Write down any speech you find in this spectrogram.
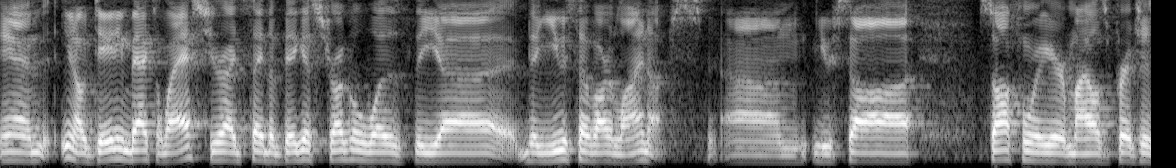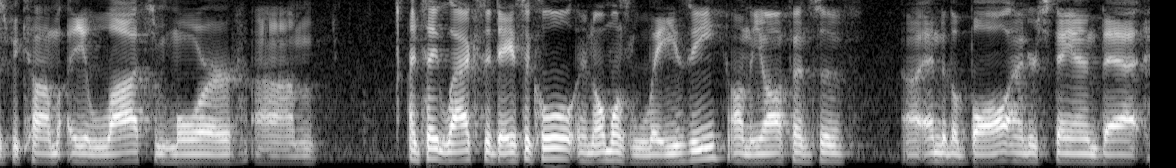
And you know, dating back to last year, I'd say the biggest struggle was the uh, the use of our lineups. Um, you saw sophomore year Miles Bridges become a lot more, um, I'd say, lackadaisical and almost lazy on the offensive uh, end of the ball. I understand that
